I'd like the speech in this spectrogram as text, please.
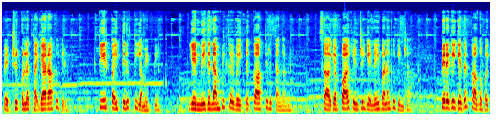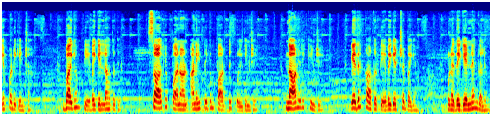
பெற்றுக்கொள்ள தயாராக இரு. தீர்ப்பை திருத்தி அமைப்பேன். என் மீது நம்பிக்கை வைத்து காத்திரு தங்கமே. சாயப்பா என்று என்னை வணங்குகின்றார். பிறகு எதற்காக பயப்படுகின்றார்? பயம் தேவையில்லாதது. சாயப்பா நான் அனைத்தையும் பார்த்துக் கொள்கின்றேன். நான் இருக்கின்றேன். எதற்காக தேவையற்ற பயம்? உனது எண்ணங்களும்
